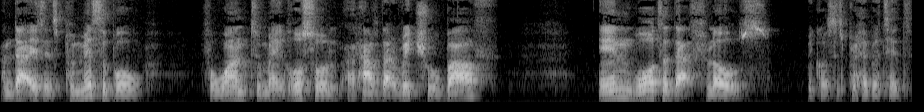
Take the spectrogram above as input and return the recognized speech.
and that is it's permissible for one to make ghusl and have that ritual bath in water that flows because it's prohibited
